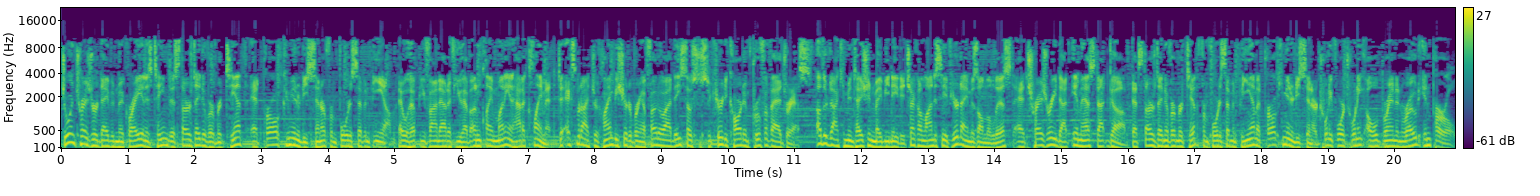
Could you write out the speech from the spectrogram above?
Join Treasurer David McRae and his team this Thursday, November 10th at Pearl Community Center from 4 to 7 p.m. They will help you find out if you have unclaimed money and how to claim it. To expedite your claim, be sure to bring a photo ID, social security card, and proof of address. Other documentation may be needed. Check online to see if your name is on the list at treasury.ms.gov. That's Thursday, November 10th from 4 to 7 p.m. at Pearl Community Center, 2420 Old Brandon Road in Pearl.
